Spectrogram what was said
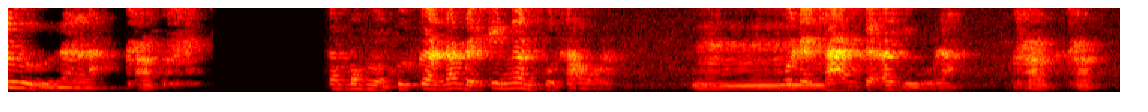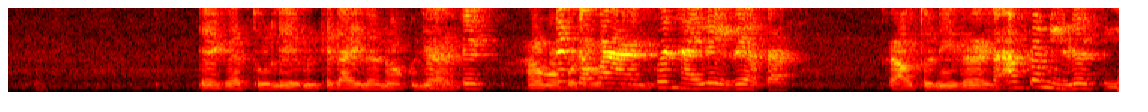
ซื้อนั่นล่ะครับ แต่บ่ฮู้คือกันแล้วได้กินเงินผู้เฒ่าล่ะอืมบ่ได้ถามแต่อายุล่ะครับครับแต่กับตัวเลขมันก็ได้แล้วเนาะคุณยายแต่เขาก็แต่บ่ก็ต้องว่าตีเพิ่นให้เลขแล้วก็ก็เอาตัวนี้เลย ก็เอาตัวนี้เลยสิ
